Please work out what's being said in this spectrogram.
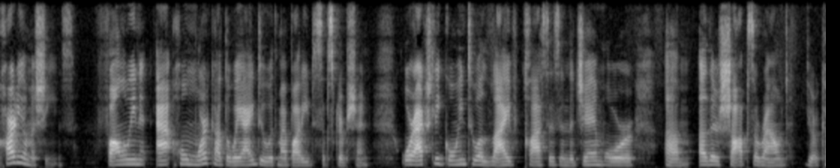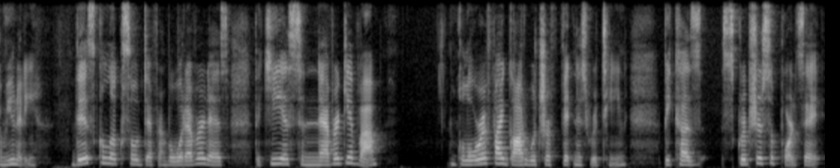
cardio machines, following an at home workout the way I do with my body subscription, or actually going to a live classes in the gym or um, other shops around your community. This could look so different, but whatever it is, the key is to never give up. Glorify God with your fitness routine because scripture supports it.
